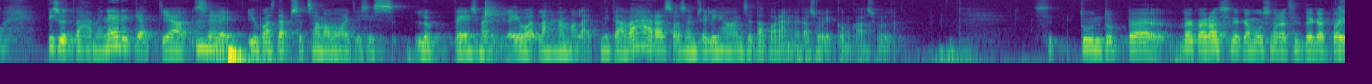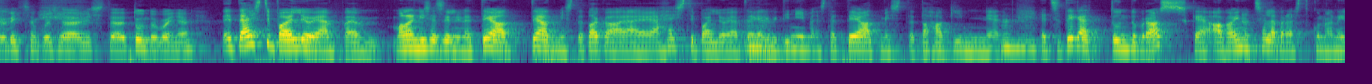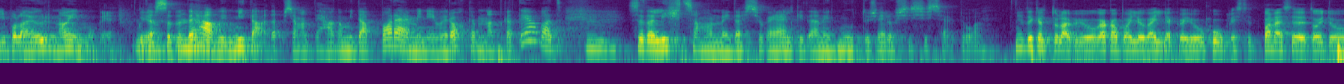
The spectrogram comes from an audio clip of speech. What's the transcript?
pisut vähem energiat ja see mm -hmm. juba täpselt samamoodi siis lõppeesmärgile jõuad lähemale, et mida väherasvasem see liha on, seda parem ja kasulikum ka sulle see tundub äh, väga raske, aga ma usun, et see on tegelikult palju lihtsam, kui see vist äh, tundub, on ju et hästi palju jääb, ähm, ma olen ise selline tead-, teadmiste tagaja ja hästi palju jääb tegelikult mm -hmm. inimeste teadmiste taha kinni, et mm, -hmm. et see tegelikult tundub raske, aga ainult sellepärast, kuna neil pole õrna aimugi, kuidas yeah. seda teha mhm. või mida täpsemalt teha, aga mida paremini või rohkem nad ka teavad mm, -hmm. seda lihtsam on neid asju ka jälgida ja neid muutusi elus siis sisse tuua ja tegelikult tuleb ju väga palju välja ka ju Google'ist, et pane see toidu,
